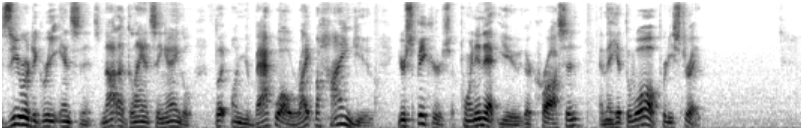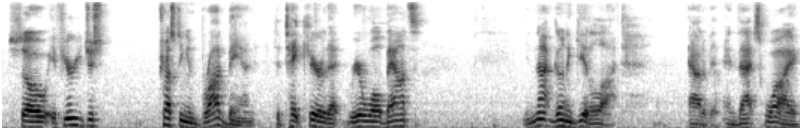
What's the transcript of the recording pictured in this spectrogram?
zero degree incidence, not a glancing angle, but on your back wall right behind you, your speakers are pointing at you, they're crossing, and they hit the wall pretty straight. So if you're just trusting in broadband, to take care of that rear wall bounce, you're not going to get a lot out of it. And that's why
